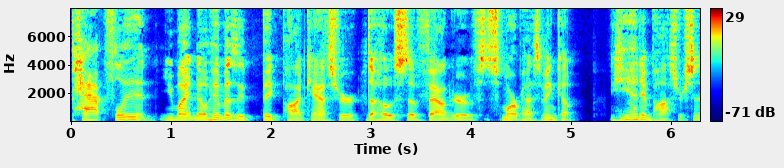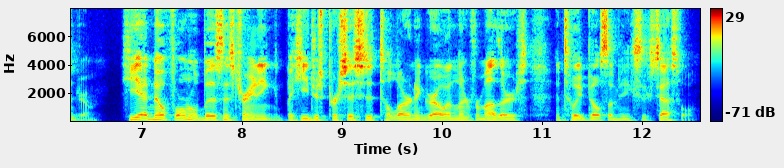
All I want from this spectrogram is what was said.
Pat Flynn, you might know him as a big podcaster, the host of founder of Smart Passive Income. He had imposter syndrome. He had no formal business training, but he just persisted to learn and grow and learn from others until he built something successful.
